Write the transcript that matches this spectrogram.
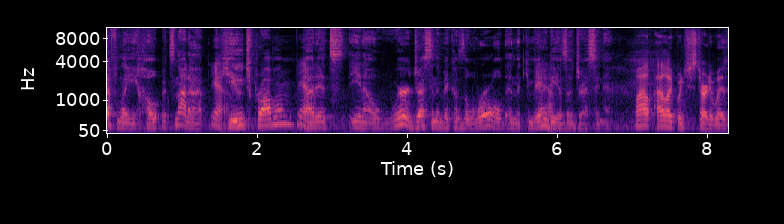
definitely hope. It's not a Yeah. huge problem, Yeah. but it's, you know, we're addressing it because the world and the community Yeah. is addressing it. Well, I like what you started with.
